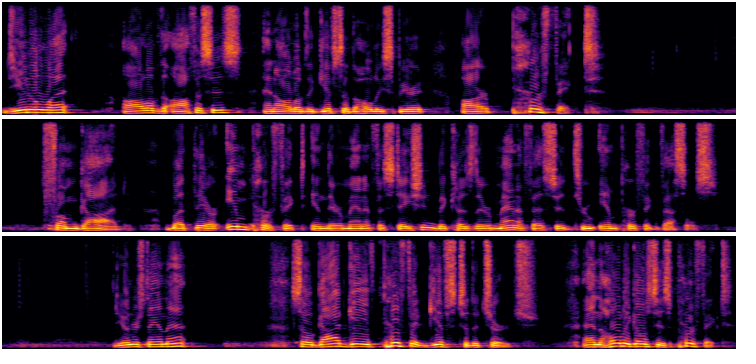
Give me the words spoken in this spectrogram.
Do you know what? All of the offices and all of the gifts of the Holy Spirit are perfect from God, but they're imperfect in their manifestation because they're manifested through imperfect vessels. Do you understand that? So God gave perfect gifts to the church. And the Holy Ghost is perfect.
